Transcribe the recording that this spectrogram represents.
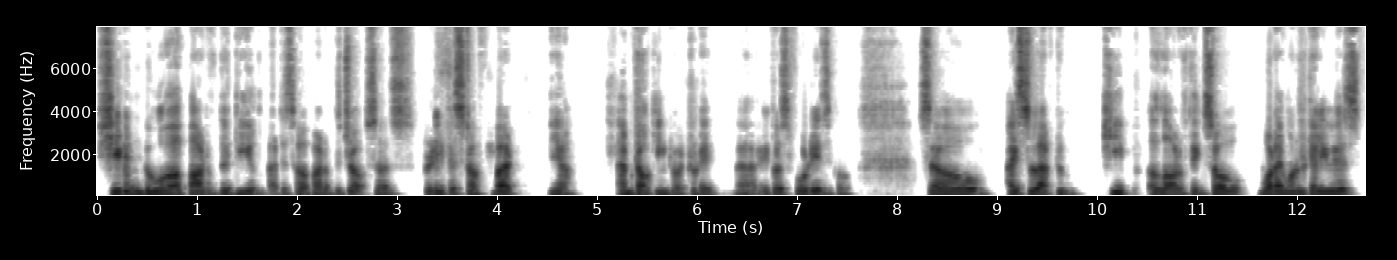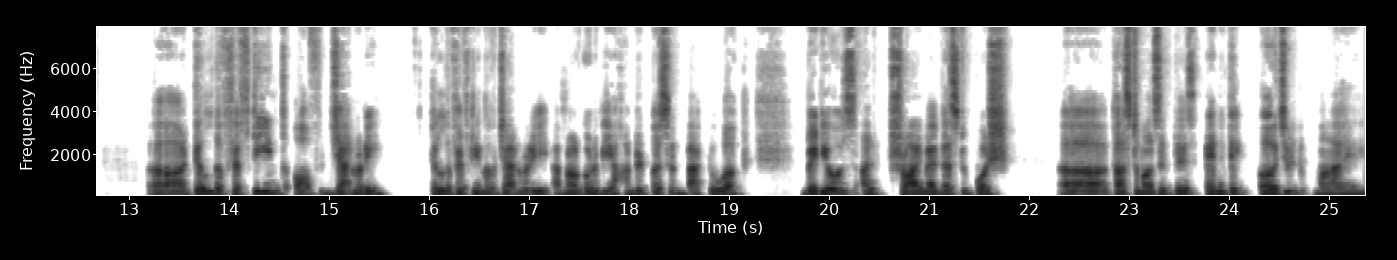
she didn't do her part of the deal. That is her part of the job. So I was pretty pissed off. But yeah, I'm talking to her today. Uh, it was four days ago. So I still have to keep a lot of things. So what I want to tell you is uh, till the 15th of January, till the 15th of January, I'm not going to be 100% back to work. Videos, I'll try my best to push. Uh, customers, if there's anything urgent, my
